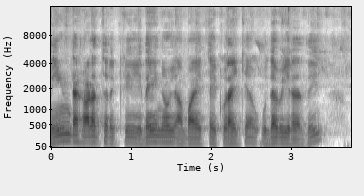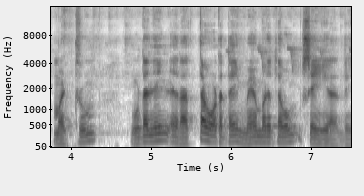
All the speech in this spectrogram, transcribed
நீண்ட காலத்திற்கு இதய நோய் அபாயத்தை குறைக்க உதவுகிறது மற்றும் உடலில் இரத்த ஓட்டத்தை மேம்படுத்தவும் செய்கிறது.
